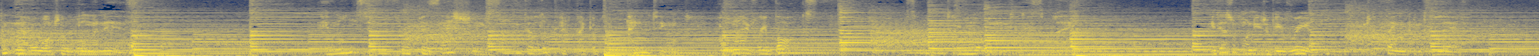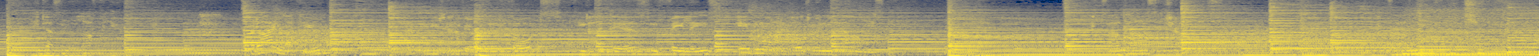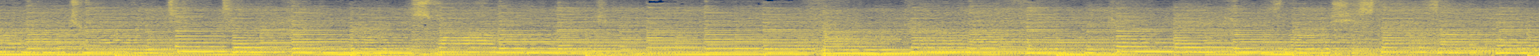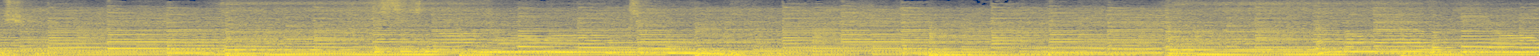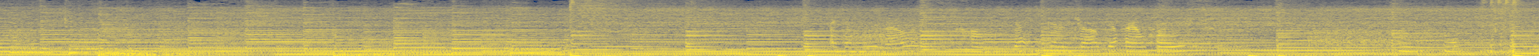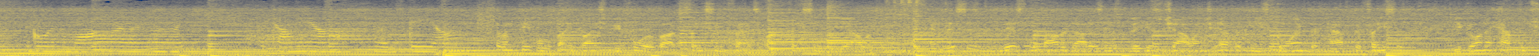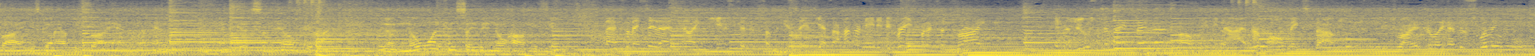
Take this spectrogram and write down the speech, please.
doesn't know what a woman is. He wants her for a possession, something to look at like a painting or an ivory box. Something to hold and to display. He doesn't want you to be real. like Houston or something. You say, yes, 180 degrees, but it's a dry... In Houston they say that? Oh, maybe not. I'm all mixed up. Dry until they had the swimming pool.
